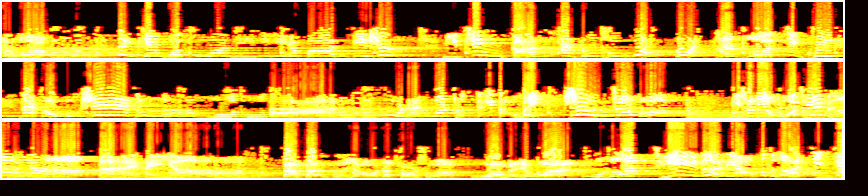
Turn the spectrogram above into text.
说：那天我托你办的事儿，你竟敢暗中偷换，乱弹劾，幸亏那包公是个糊涂蛋，不然我准得倒霉受折磨。你说你有多缺德呀？哎呀！大三子摇着头说：“我没换。”五河气得了不得，金将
